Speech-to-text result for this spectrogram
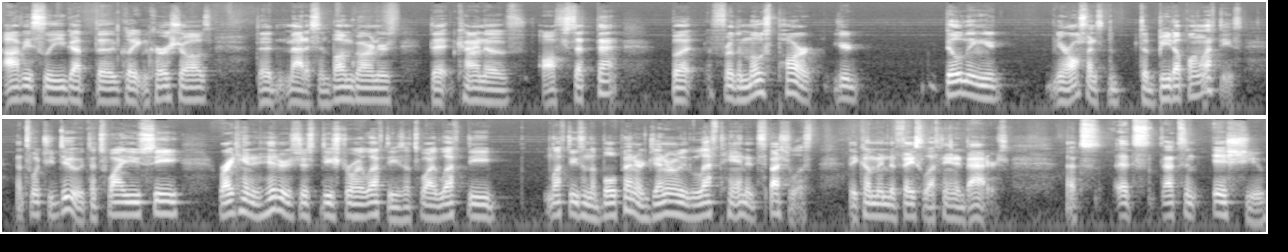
Obviously, you got the Clayton Kershaws, the Madison Bumgarners that kind of offset that. But for the most part, you're building your your offense to, to beat up on lefties. That's what you do. That's why you see right-handed hitters just destroy lefties. That's why lefty lefties in the bullpen are generally left-handed specialists. They come in to face left-handed batters. That's it's that's an issue.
